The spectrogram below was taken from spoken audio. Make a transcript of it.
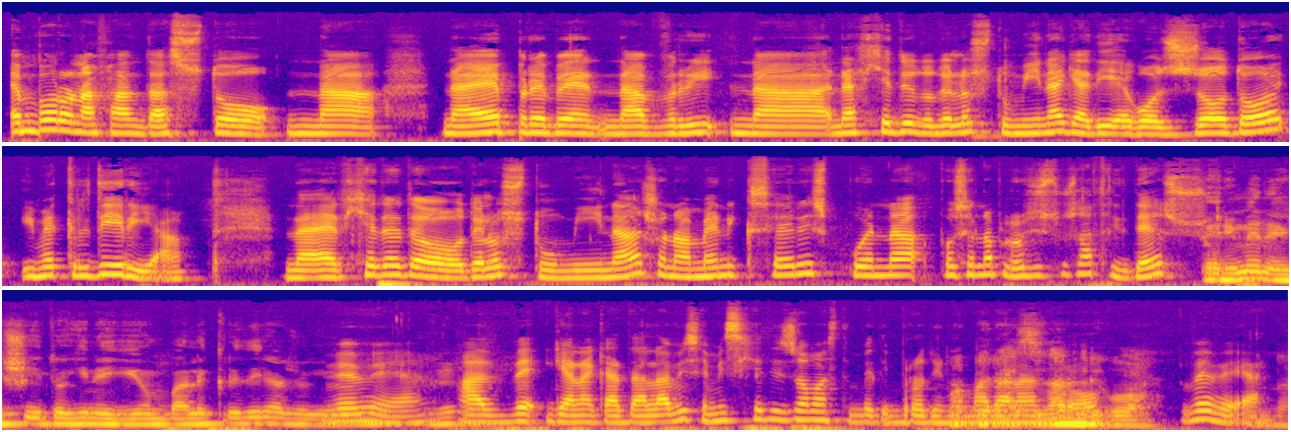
δεν μπορώ να φανταστώ να, να έπρεπε να, βρει, να, να έρχεται το τέλος του μήνα, γιατί εγώ ζω το, είμαι κριτήρια. Να έρχεται το τέλος του μήνα και να μένει ξέρεις πώς να πληρώσεις τους αθλητές σου. Περίμενε εσύ το γυναικείο πάλι κριτήρια το γυναικείο. Βέβαια. Αν δε- για να καταλάβεις, εμείς σχετιζόμαστε με την πρώτη Μα ομάδα πειράζει, ανδρών. ήταν εγώ. Βέβαια. Ναι.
